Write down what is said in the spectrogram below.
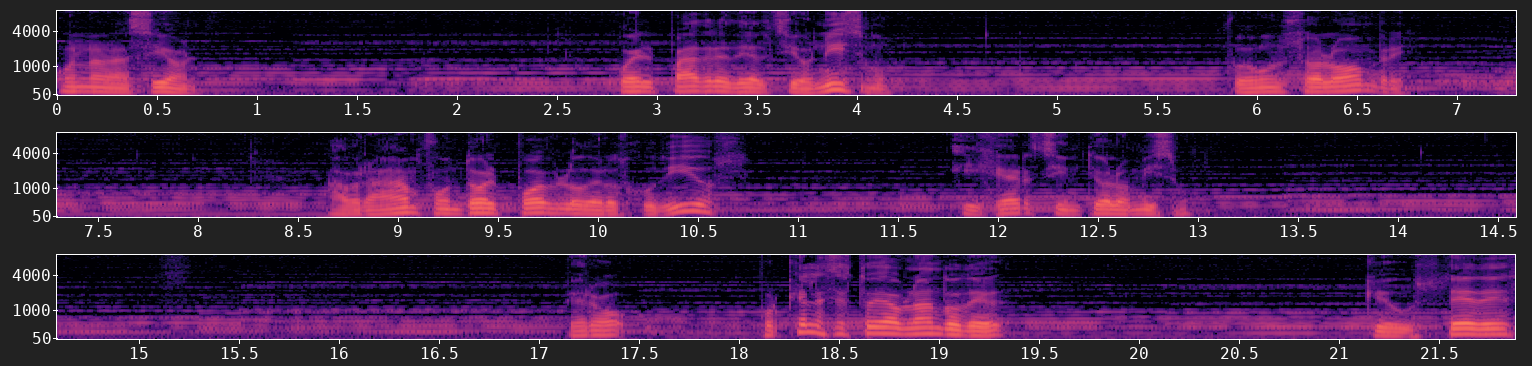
una nación. Fue el padre del sionismo. Fue un solo hombre. Abraham fundó el pueblo de los judíos y Ger sintió lo mismo. Pero, ¿por qué les estoy hablando de que ustedes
